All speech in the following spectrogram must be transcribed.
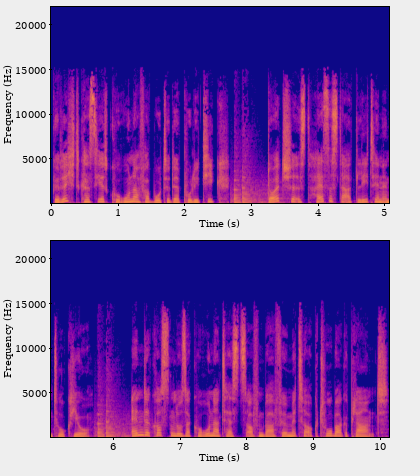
Gericht kassiert Corona-Verbote der Politik. Deutsche ist heißeste Athletin in Tokio. Ende kostenloser Corona-Tests offenbar für Mitte Oktober geplant.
